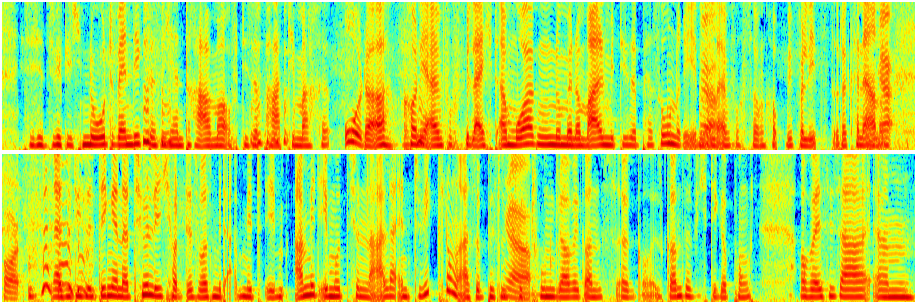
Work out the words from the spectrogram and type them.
ist es jetzt wirklich notwendig, dass ich ein Drama auf dieser Party mache? Oder kann ich einfach vielleicht am Morgen nur mal normal mit dieser Person reden Ja. und einfach sagen, hab mich verletzt oder keine Ahnung. ja, voll. Also diese Dinge, natürlich hat das was mit, mit, eben, auch mit emotionaler Entwicklung also ein bisschen Ja. zu tun, glaube ich, ganz, äh, ist ganz ein wichtiger Punkt. Aber es ist auch, ähm,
